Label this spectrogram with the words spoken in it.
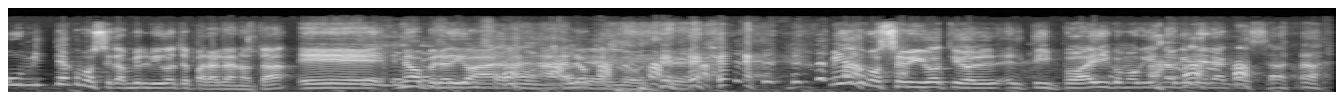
Uh, mira cómo se cambió el bigote para la nota. Eh, no, pero digo, a, a, lo Mira cómo se bigoteó el, tipo, ahí como que no quiere la cosa.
